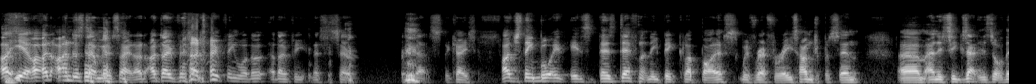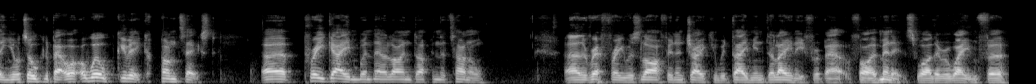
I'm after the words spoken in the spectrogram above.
I, yeah, I, I understand what you're saying. I, I don't, I don't think what the, I don't think necessarily that's the case. I just think more it, it's there's definitely big club bias with referees, hundred percent, um, and it's exactly the sort of thing you're talking about. I will give it context. Uh, pre-game when they were lined up in the tunnel, uh, the referee was laughing and joking with Damien Delaney for about five minutes while they were waiting for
